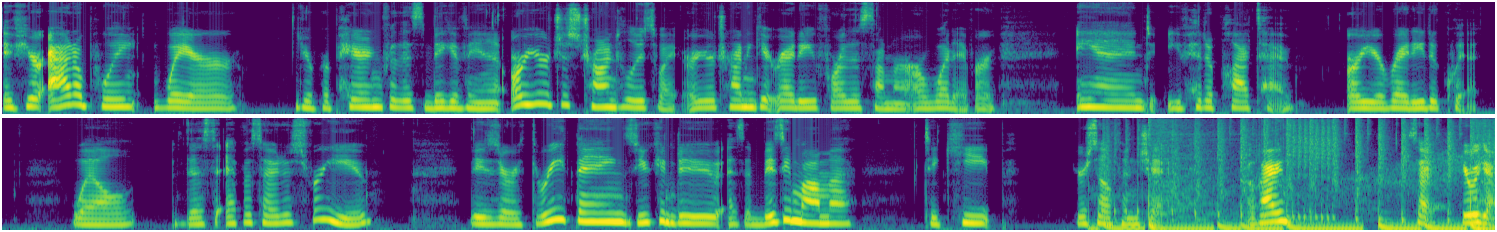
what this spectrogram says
if you're at a point where you're preparing for this big event, or you're just trying to lose weight, or you're trying to get ready for the summer, or whatever, and you've hit a plateau, or you're ready to quit, well, this episode is for you. These are three things you can do as a busy mama to keep yourself in check. Okay? So, here we go.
